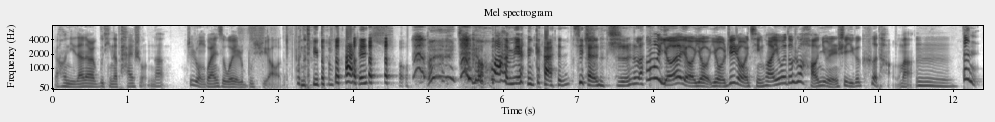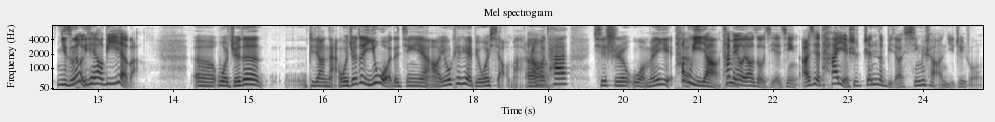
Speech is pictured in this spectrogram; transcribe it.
然后你在那儿不停的拍手，那这种关系我也是不需要的。不停的拍手，这个画面感简直了。有有有有有这种情况，因为都说好女人是一个课堂嘛，嗯，但你总有一天要毕业吧？呃，我觉得比较难。我觉得以我的经验啊，因为 K K 也比我小嘛，然后嗯他其实我们也他不一样，他没有要走捷径，而且他也是真的比较欣赏你这种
